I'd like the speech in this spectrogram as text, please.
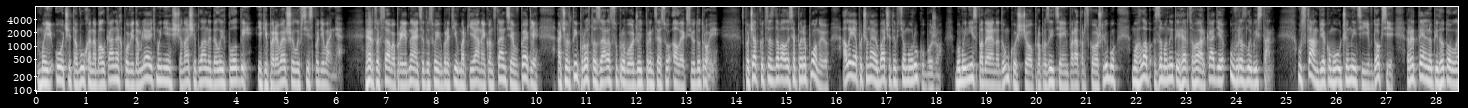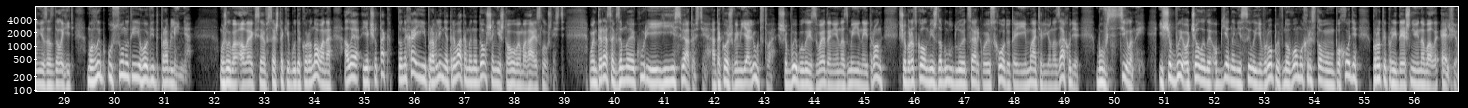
Мої очі та вуха на Балканах повідомляють мені, що наші плани дали плоди, які перевершили всі сподівання. Герцог Сава приєднається до своїх братів Маркіяна і Констанція в пеклі, а чорти просто зараз супроводжують принцесу Алексію до Трої. Спочатку це здавалося перепоною, але я починаю бачити в цьому руку Божу, бо мені спадає на думку, що пропозиція імператорського шлюбу могла б заманити герцога Аркадія у вразливий стан. У стан, в якому учениці Євдоксії, ретельно підготовлені заздалегідь, могли б усунути його від правління. Можливо, Алексія все ж таки буде коронована, але якщо так, то нехай її правління триватиме не довше, ніж того вимагає слушність. В інтересах земної курії її святості, а також в ім'я людства, щоб ви були зведені на зміїний трон, щоб розкол між заблудлою церквою Сходу та її матір'ю на Заході був зцілений, і щоб ви очолили об'єднані сили Європи в новому хрестовому поході проти прийдешньої навали ельфів.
